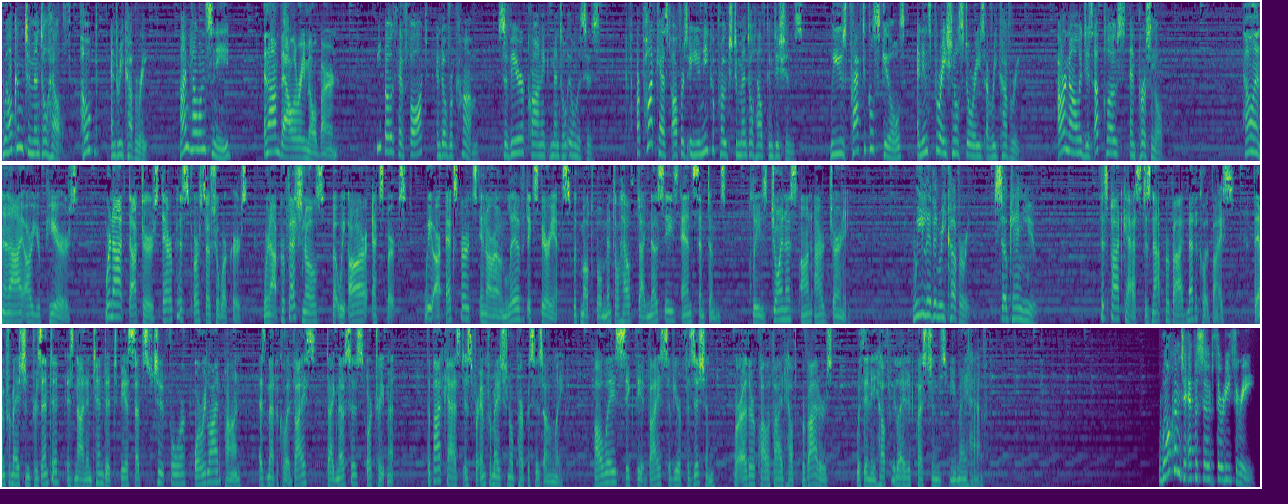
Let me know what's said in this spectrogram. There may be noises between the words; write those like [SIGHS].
Welcome to Mental Health, Hope, and Recovery. I'm Helen Sneed. And I'm Valerie Milburn. We both have fought and overcome severe chronic mental illnesses. Our podcast offers a unique approach to mental health conditions. We use practical skills and inspirational stories of recovery. Our knowledge is up close and personal. Helen and I are your peers. We're not doctors, therapists, or social workers. We're not professionals, but we are experts. We are experts in our own lived experience with multiple mental health diagnoses and symptoms. Please join us on our journey. We live in recovery. So can you. This podcast does not provide medical advice. The information presented is not intended to be a substitute for or relied upon as medical advice diagnosis, or treatment. The podcast is for informational purposes only. Always seek the advice of your physician or other qualified health providers with any health related questions you may have. Welcome to episode 33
